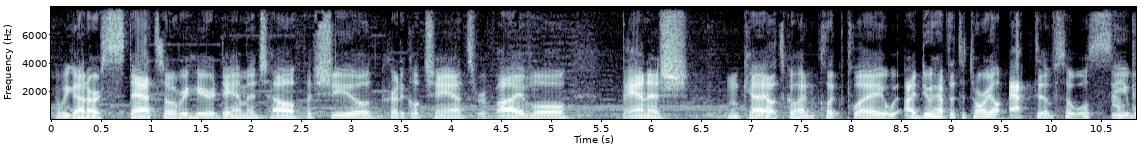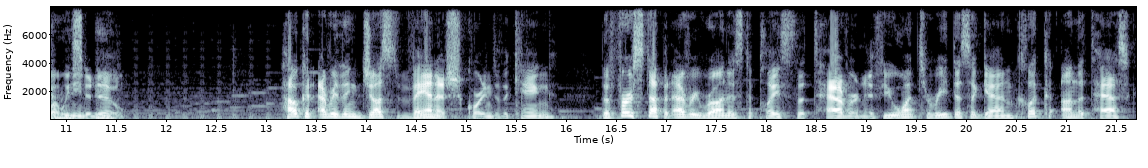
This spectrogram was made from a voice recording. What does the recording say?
And we got our stats over here damage, health, a shield, critical chance, revival, banish. Okay, let's go ahead and click play. I do have the tutorial active, so we'll see what we need to do. How could everything just vanish, according to the king? The first step in every run is to place the tavern. If you want to read this again, click on the task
